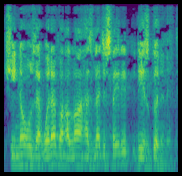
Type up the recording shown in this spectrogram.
she knows that whatever Allah has legislated, there is good in it.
